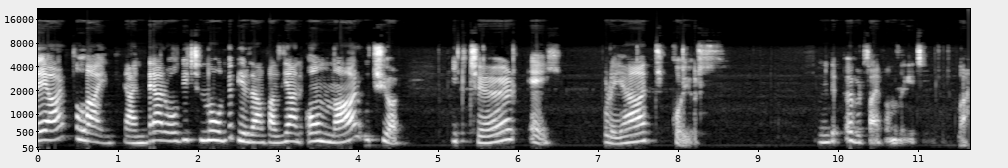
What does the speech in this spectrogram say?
They are flying. Yani they are olduğu için ne oluyor? Birden fazla. Yani onlar uçuyor. Picture A. Buraya tik koyuyoruz. Şimdi öbür sayfamıza geçelim çocuklar.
